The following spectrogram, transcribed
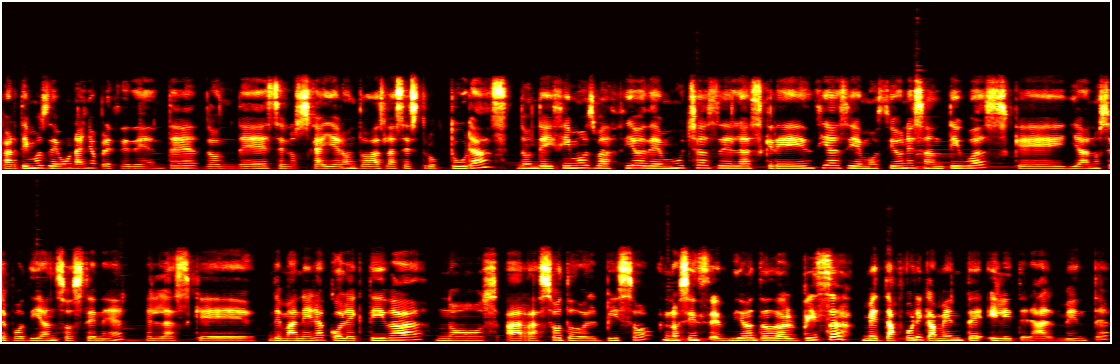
Partimos de un año precedente donde se nos cayeron todas las estructuras, donde hicimos vacío de muchas de las creencias y emociones antiguas que ya no se podían sostener, en las que de manera colectiva nos arrasó todo el piso, nos incendió todo el piso, metafóricamente y literalmente,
